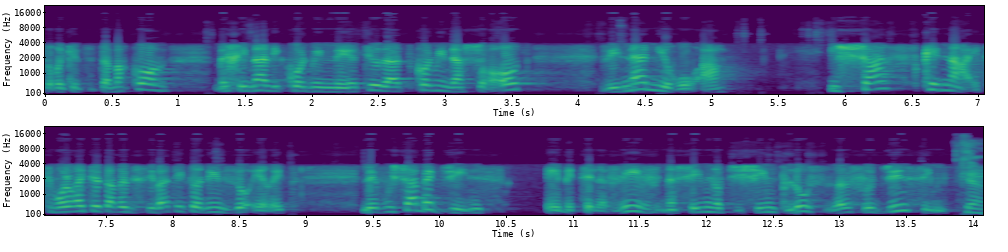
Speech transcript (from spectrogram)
סורקת את המקום, מכינה לי כל מיני, את יודעת, כל מיני השראות, והנה אני רואה אישה זקנה, אתמול ראיתי אותה במסיבת עיתונים זוהרת, לבושה בג'ינס, אה, בתל אביב, נשים בנות 60 פלוס, לא לפי ג'ינסים, כן.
